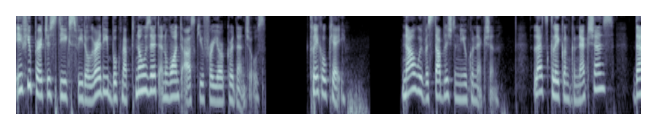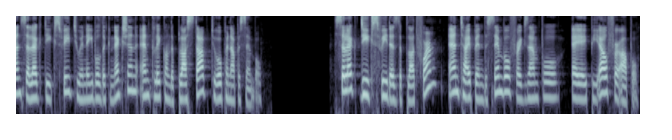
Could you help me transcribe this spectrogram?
If you purchased DXFeed already, Bookmap knows it and won't ask you for your credentials. Click OK. Now we've established a new connection. Let's click on Connections, then select DXFeed to enable the connection and click on the plus tab to open up a symbol. Select DXFeed as the platform and type in the symbol, for example, AAPL for Apple.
